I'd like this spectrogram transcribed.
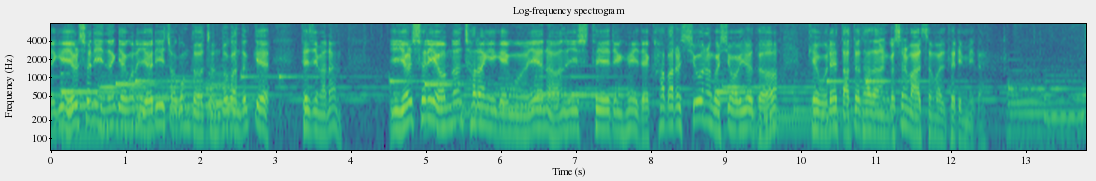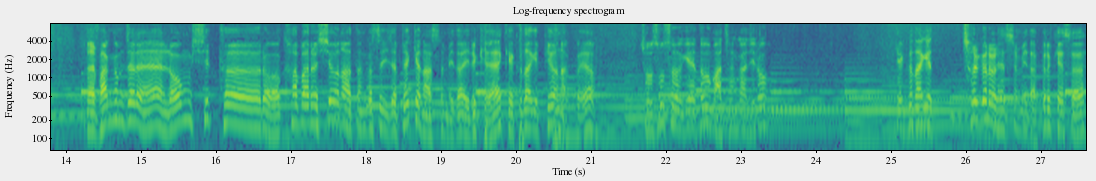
여기 열선이 있는 경우는 열이 조금 더 전도가 늦게 되지만은 이 열선이 없는 차량의 경우에는 이 스티어링 휠에 카바를 씌우는 것이 오히려 더 겨울에 따뜻하다는 것을 말씀을 드립니다. 네, 방금 전에 long 시트로 카바를 씌워놨던 것을 이제 벗겨놨습니다. 이렇게 깨끗하게 비워놨고요. 조수석에도 마찬가지로 깨끗하게 철거를 했습니다. 그렇게 해서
